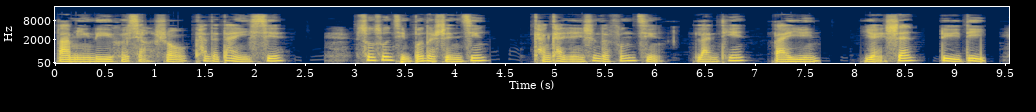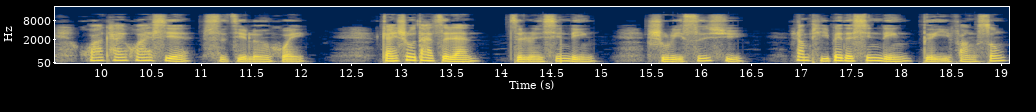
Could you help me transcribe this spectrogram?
把名利和享受看得淡一些，松松紧绷的神经，看看人生的风景：蓝天、白云、远山、绿地，花开花谢，四季轮回。感受大自然，滋润心灵，梳理思绪，让疲惫的心灵得以放松，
